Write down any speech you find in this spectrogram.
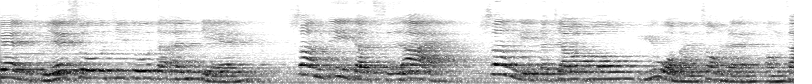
愿主耶稣基督的恩典、上帝的慈爱、圣灵的交通与我们众人同在。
